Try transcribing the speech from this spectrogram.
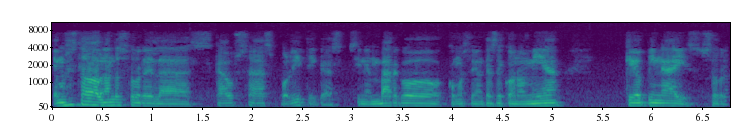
Hemos estado hablando sobre las causas políticas. Sin embargo, como estudiantes de economía, ¿qué opináis sobre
